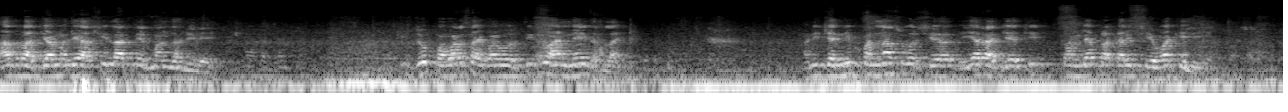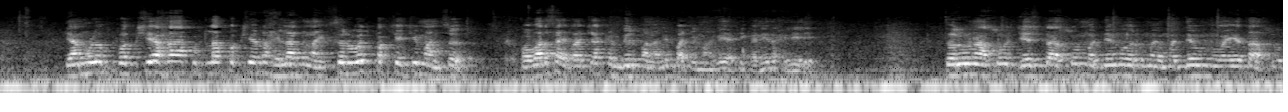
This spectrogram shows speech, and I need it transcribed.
आज राज्यामध्ये अशी लाट निर्माण झालेली आहे. की जो पवार साहेबावरती जो अन्याय झालाय आणि ज्यांनी पन्नास वर्ष या राज्याची चांगल्या प्रकारे सेवा केली त्यामुळं पक्ष हा कुठला पक्ष राहिलाच नाही. सर्वच पक्षाची माणसं पवार साहेबांच्या खंबीरपणाने पाठीमागे या ठिकाणी राहिलेले तरुण असो ज्येष्ठ असो मध्यम मध्यम वयाचा असो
